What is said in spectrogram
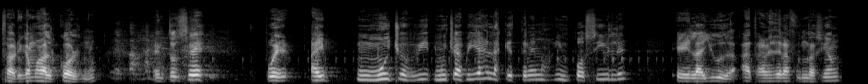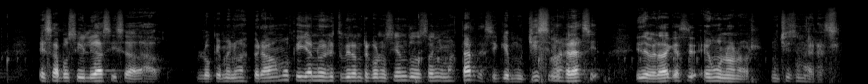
fabricamos alcohol, ¿no? Entonces, pues hay muchos, muchas vías en las que tenemos imposible la ayuda. A través de la Fundación esa posibilidad sí se ha dado. Lo que menos esperábamos que ya nos estuvieran reconociendo dos años más tarde. Así que muchísimas gracias y de verdad que es un honor. Muchísimas gracias.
